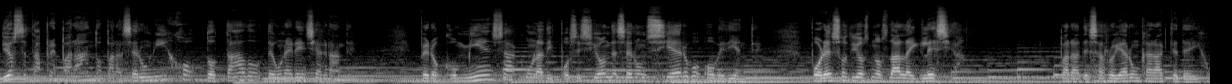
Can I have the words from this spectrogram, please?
Dios te está preparando para ser un hijo dotado de una herencia grande. Pero comienza con la disposición de ser un siervo obediente. Por eso Dios nos da la iglesia para desarrollar un carácter de hijo,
